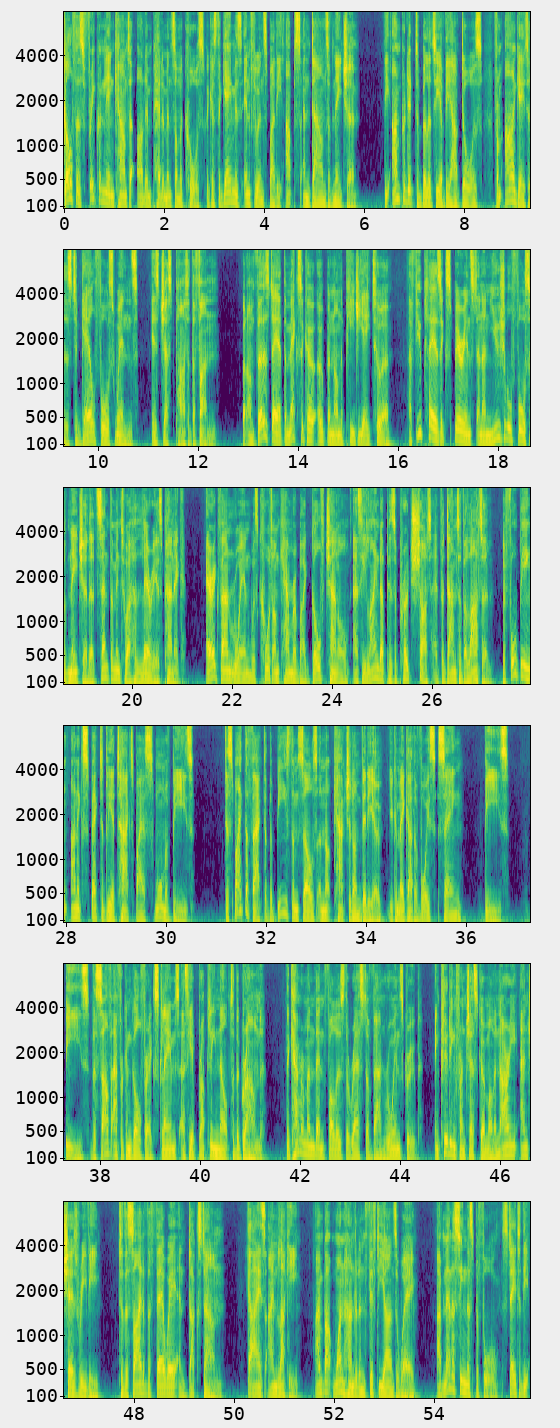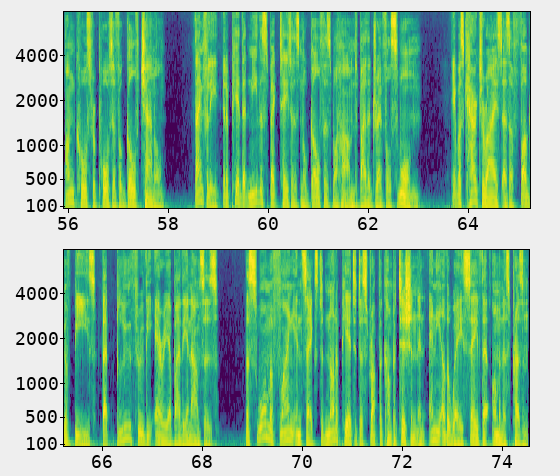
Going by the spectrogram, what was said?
Golfers frequently encounter odd impediments on the course because the game is influenced by the ups and downs of nature. The unpredictability of the outdoors, from alligators to gale force winds, is just part of the fun. But on Thursday at the Mexico Open on the PGA Tour, a few players experienced an unusual force of nature that sent them into a hilarious panic. Erik van Rooyen was caught on camera by Golf Channel as he lined up his approach shot at Vidanta Vallarta before being unexpectedly attacked by a swarm of bees. Despite the fact that the bees themselves are not captured on video, you can make out a voice saying, Bees. Bees, the South African golfer exclaims as he abruptly knelt to the ground. The cameraman then follows the rest of Van Rooyen's group, including Francesco Molinari and Chez Reavie, to the side of the fairway and ducks down. Guys, I'm lucky. I'm about 150 yards away. I've never seen this before, stated the on-course reporter for Golf Channel. Thankfully, it appeared that neither spectators nor golfers were harmed by the dreadful swarm. It was characterized as a fog of bees that blew through the area by the announcers. The swarm of flying insects did not appear to disrupt the competition in any other way save their ominous presence.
